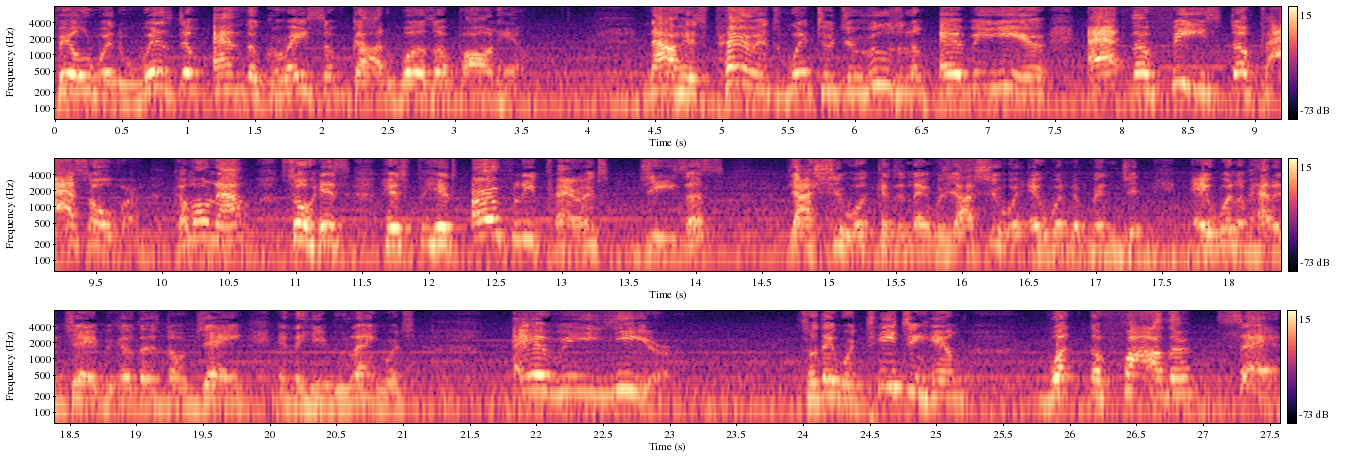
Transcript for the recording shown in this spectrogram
filled with wisdom, and the grace of God was upon him. Now his parents went to Jerusalem every year at the feast of Passover. Come on now. So his his his earthly parents, Jesus, Yeshua, because the name was Yeshua, it wouldn't have been it wouldn't have had a J because there's no J in the Hebrew language every year. So they were teaching him what the Father said.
